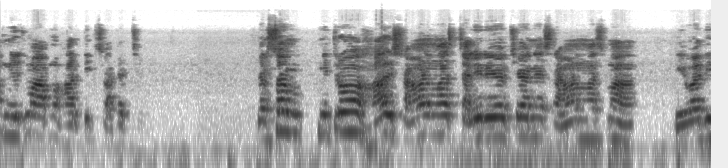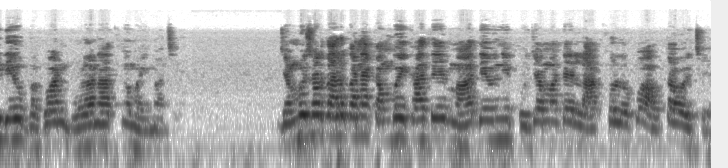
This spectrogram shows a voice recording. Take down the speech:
આલાપ ન્યૂઝમાં આપનું હાર્દિક સ્વાગત છે. દર્શક મિત્રો, હાલ શ્રાવણ માસ ચાલી રહ્યો છે અને શ્રાવણ માસમાં દેવાદિદેવ ભગવાન ભોળાનાથનો મહિમા છે. જંબુસર તાલુકાના કંબોઈ ખાતે મહાદેવની પૂજા માટે લાખો લોકો આવતા હોય છે.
